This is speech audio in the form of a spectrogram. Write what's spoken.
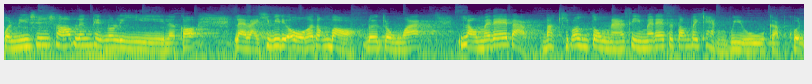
คนที่ชื่นชอบเรื่องเทคโนโลยี แล้วก็หลาย ๆ คลิปวิดีโอก็ต้องบอกโดยตรงว่า เราไม่ได้แบบบักคลิปเอาตรงๆนะซีไม่ได้จะต้องไปแข่งวิวกับคน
